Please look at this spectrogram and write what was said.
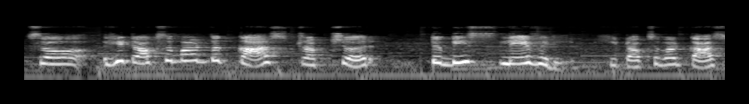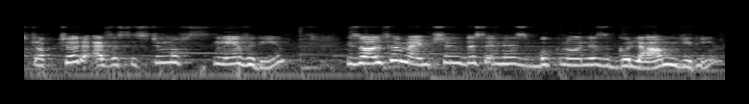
so he talks about the caste structure to be slavery. He talks about caste structure as a system of slavery. He's also mentioned this in his book known as Gulamgiri,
